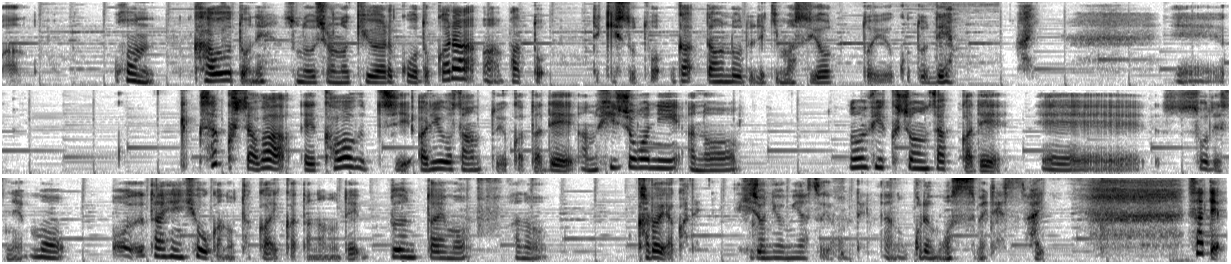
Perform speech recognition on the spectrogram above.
あ、本買うとね、その後ろの QR コードから、まあ、パッとテキストとがダウンロードできますよということで、はい。えー、作者は、えー、川内有夫さんという方で、あの非常にあのノンフィクション作家で、えー、そうですね、もう大変評価の高い方なので、文体もあの軽やかで、非常に読みやすい本で、あの、これもおすすめです。はい。さて、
